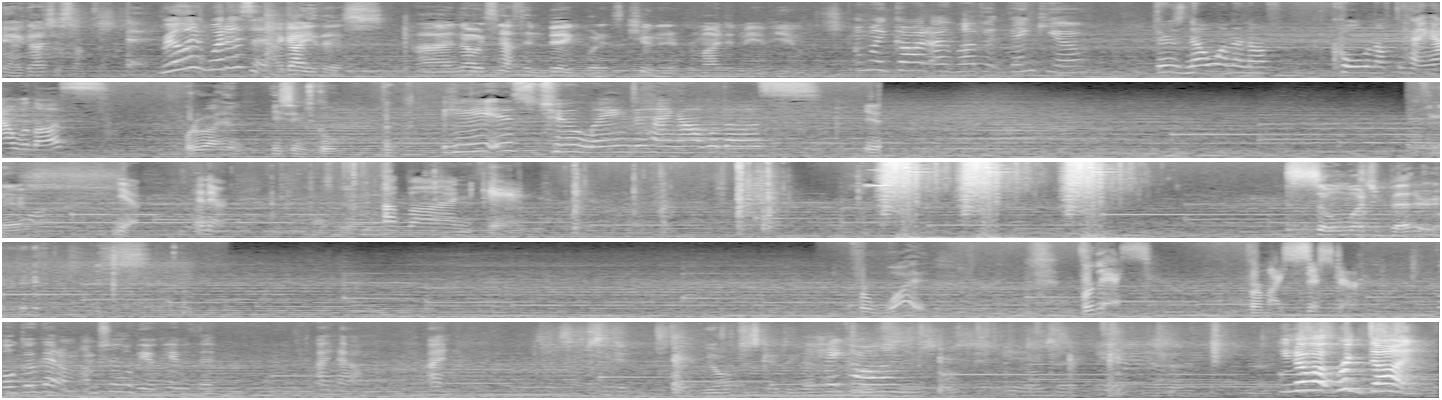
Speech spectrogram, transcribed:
I got you something. Really? What is it? I got you this. Uh, I know it's nothing big, but it's cute and it reminded me of you. Oh my god, I love it. Thank you. There's no one enough cool enough to hang out with us. What about him? He seems cool. He is too lame to hang out with us. Yeah. In there? Yeah, in there. Up on in. So much better. For what? For this. For my sister. Well, go get him. I'm sure he'll be okay with it. I know. I know. we all just get together. Hey, Colin. You know what? We're done.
